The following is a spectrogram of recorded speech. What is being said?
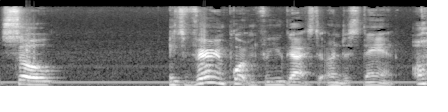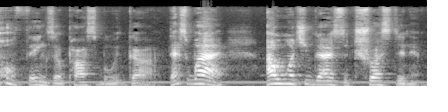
So it's very important for you guys to understand all things are possible with God. That's why I want you guys to trust in Him.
